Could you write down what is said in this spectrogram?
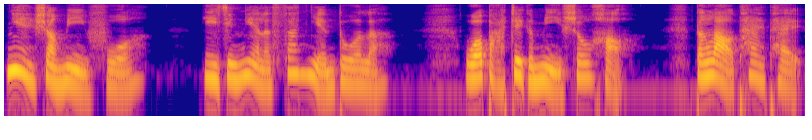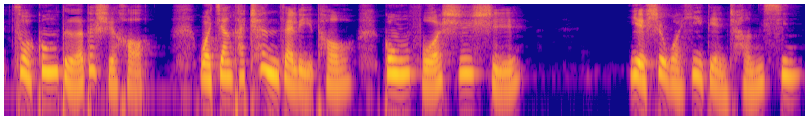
念上米佛，已经念了三年多了。我把这个米收好，等老太太做功德的时候，我将它衬在里头供佛施食，也是我一点诚心。”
